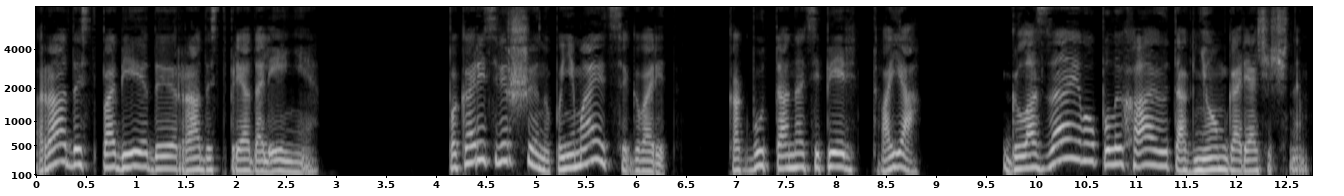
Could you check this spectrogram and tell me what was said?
«радость победы, радость преодоления». «Покорить вершину, понимаете?» — говорит, «как будто она теперь твоя». Глаза его полыхают огнем горячечным.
